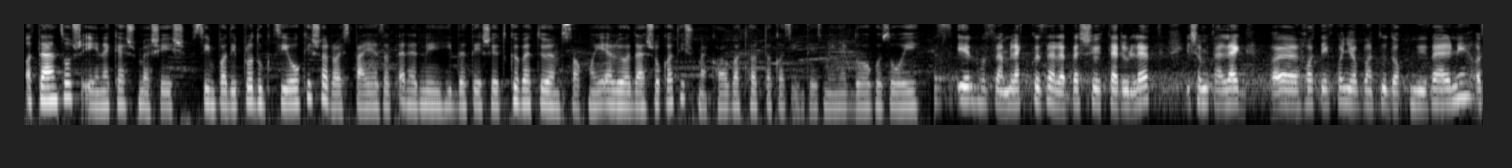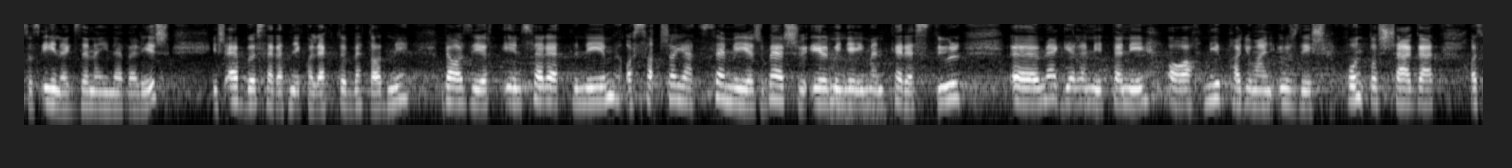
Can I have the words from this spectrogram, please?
A táncos, énekes, mesés, színpadi produkciók és a rajzpályázat eredményhirdetését követően szakmai előadásokat is meghallgathattak az intézmények dolgozói. Az én hozzám legközelebb eső terület, és amit a leghatékonyabban tudok művelni, az az énekzenei nevelés, és ebből szeretnék a legtöbbet adni, de azért én szeretném a saját személyes belső élményeimen keresztül megjeleníteni a néphagyomány őrzés fontosságát, az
